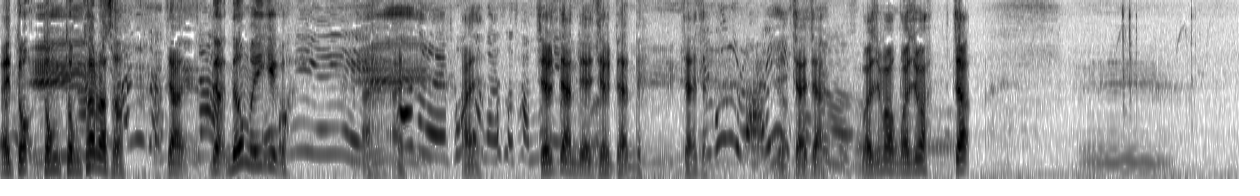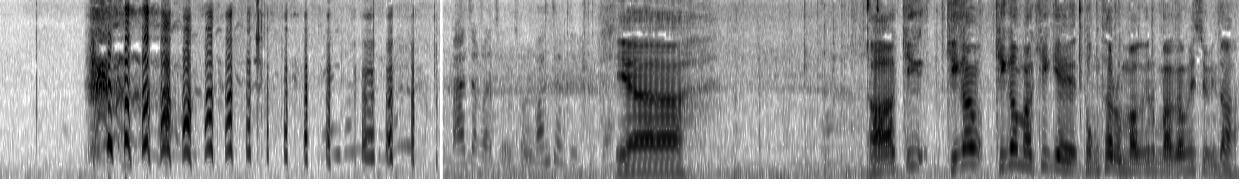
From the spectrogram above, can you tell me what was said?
에, 동, 동, 동타라서. 자, 너, 너무 이기고. 아, 잡는 절대 안 돼, 절대 안 돼. 자, 자. 예, 자, 자. 마지막, 마지막. 자. 빠져가지고 전반적이 진짜. 이야. 아, 기, 기가, 기가 막히게 동타로 막, 마감했습니다.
